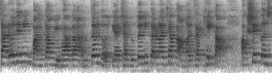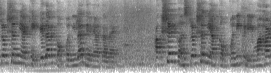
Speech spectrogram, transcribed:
सार्वजनिक बांधकाम विभागाअंतर्गत याच्या नूतनीकरणाच्या कामाचा ठेका अक्षय कन्स्ट्रक्शन या ठेकेदार कंपनीला देण्यात आलाय. अक्षय कन्स्ट्रक्शन या कंपनीकडे महाड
